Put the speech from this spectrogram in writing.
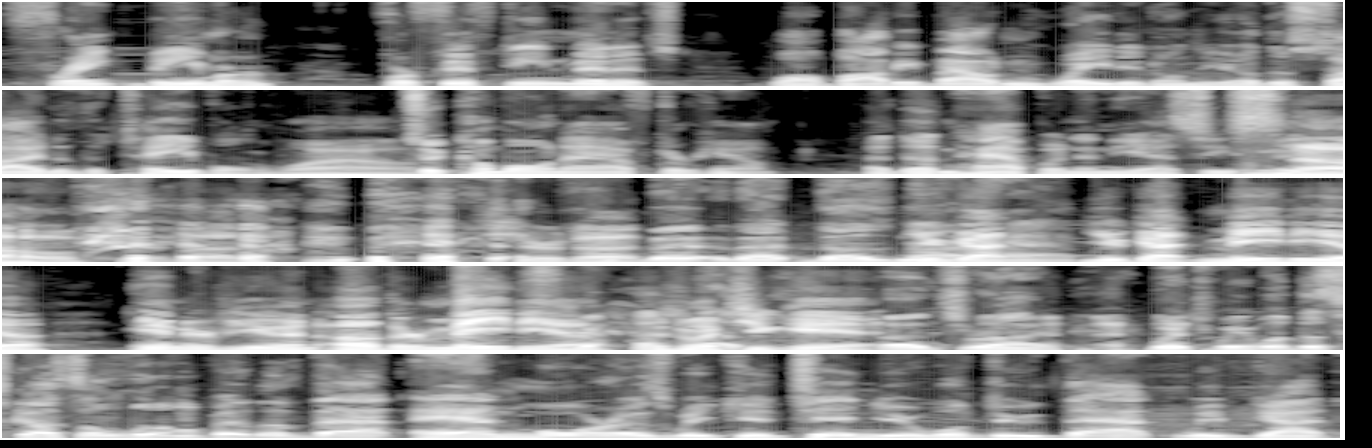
Frank Beamer for 15 minutes while Bobby Bowden waited on the other side of the table wow. to come on after him. That doesn't happen in the SEC. No, sure doesn't. sure doesn't. that, that does not you got happen. you got media interviewing other media is what you get. That's right. Which we will discuss a little bit of that and more as we continue. We'll do that. We've got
